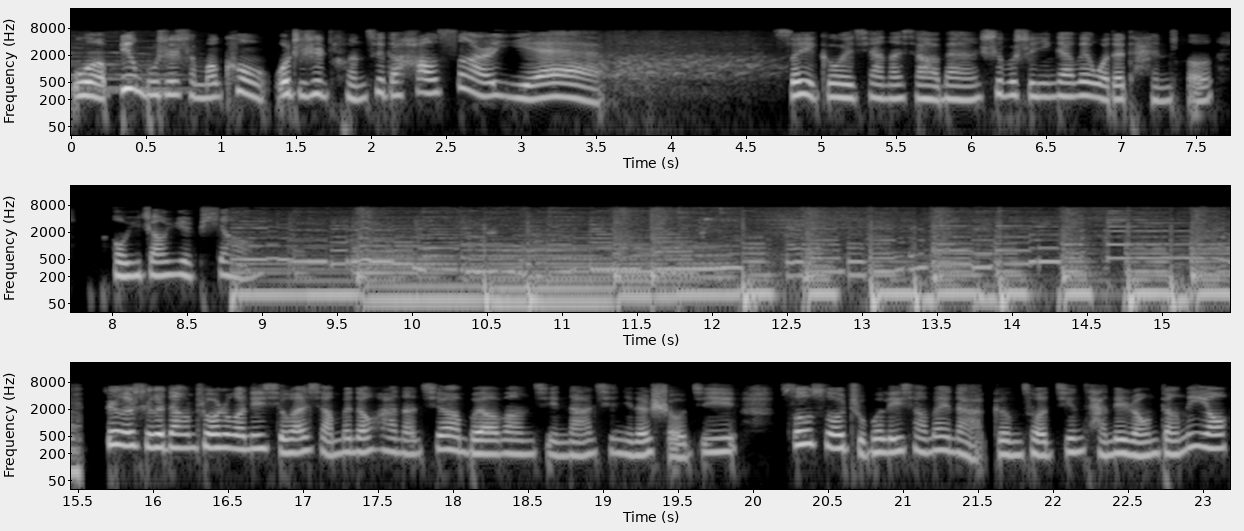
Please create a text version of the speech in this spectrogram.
我并不是什么控，我只是纯粹的好色而已。所以各位亲爱的小伙伴，是不是应该为我的坦诚投一张月票？这个时刻当中，如果你喜欢小妹的话呢，千万不要忘记拿起你的手机，搜索主播李小妹呢更多精彩内容等你哦。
